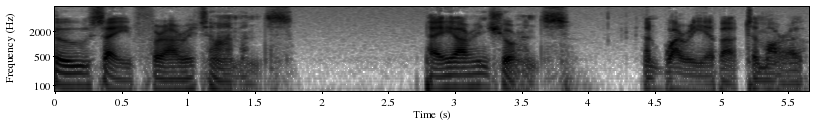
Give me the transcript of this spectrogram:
who save for our retirements, pay our insurance, and worry about tomorrow.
